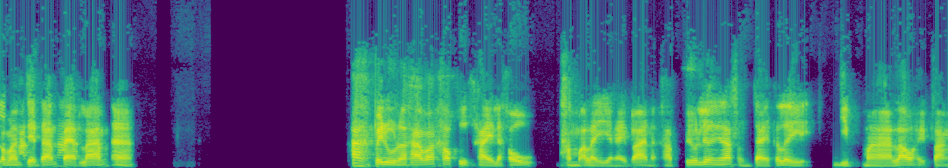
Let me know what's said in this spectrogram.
ประมาณเจ็ดล้านแปดล้านอ่าอะไปดูนะครับ ว่าเขาคือใครแล้วเขาทำอะไรยังไงบ้างนะครับเป็นเรื่องที่น่าสนใจก็เลยหยิบมาเล่าให้ฟัง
